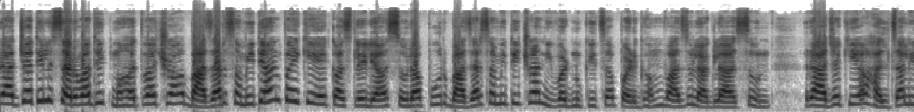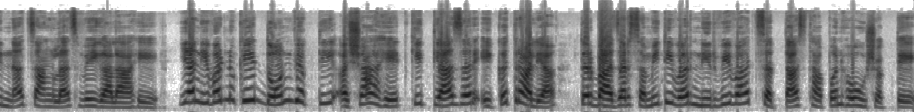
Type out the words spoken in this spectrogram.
राज्यातील सर्वाधिक महत्त्वाच्या बाजार समित्यांपैकी एक असलेल्या सोलापूर बाजार समितीच्या निवडणुकीचं पडघम वाजू लागलं असून राजकीय हालचालींना चांगलाच वेग आला आहे. या निवडणुकीत दोन व्यक्ती अशा आहेत की त्या जर एकत्र आल्या तर बाजार समितीवर निर्विवाद सत्ता स्थापन होऊ शकते.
